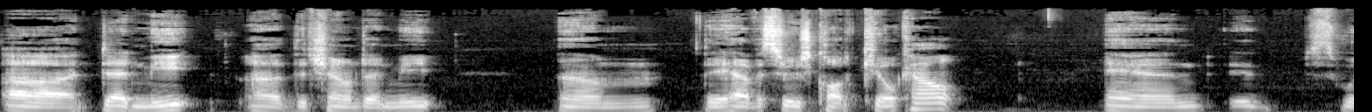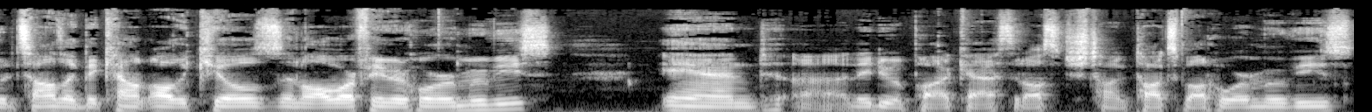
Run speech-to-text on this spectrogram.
uh, Dead Meat, uh, the channel Dead Meat. Um, they have a series called Kill Count, and it's what it sounds like. They count all the kills in all of our favorite horror movies, and uh, they do a podcast that also just talk, talks about horror movies.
